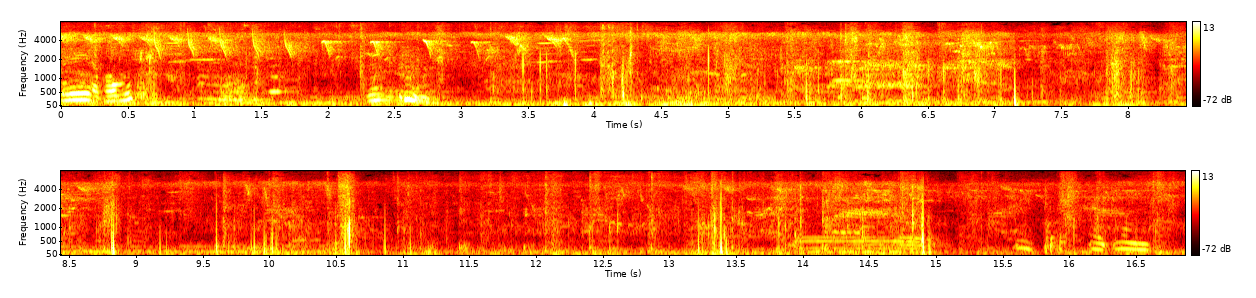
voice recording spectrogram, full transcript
นี่ผมเด็กมัน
